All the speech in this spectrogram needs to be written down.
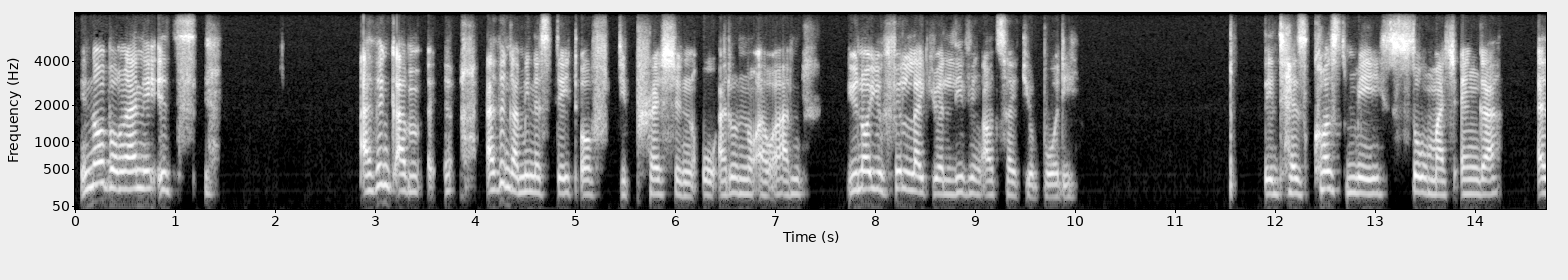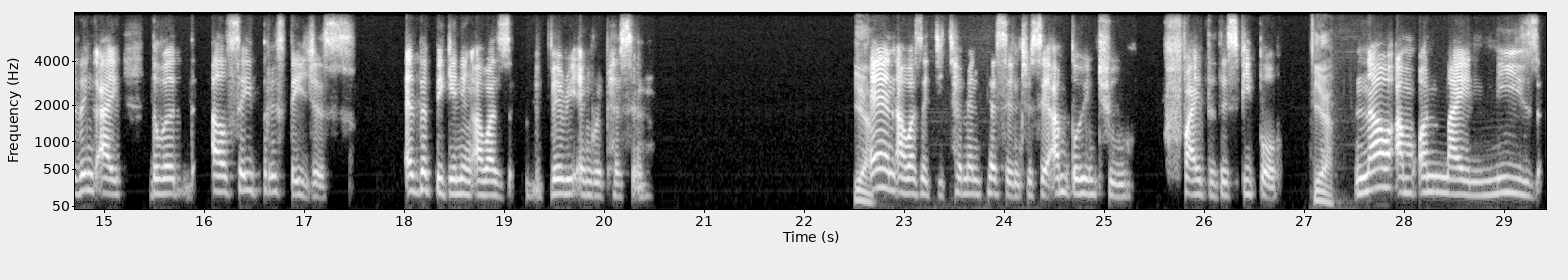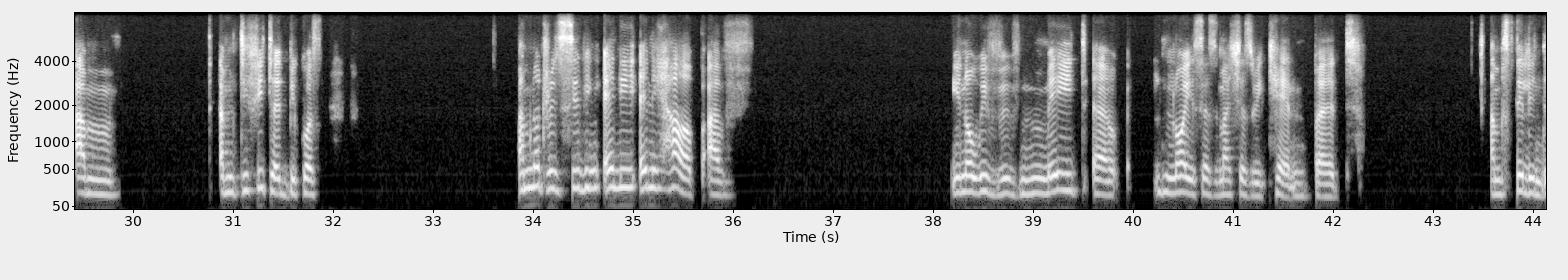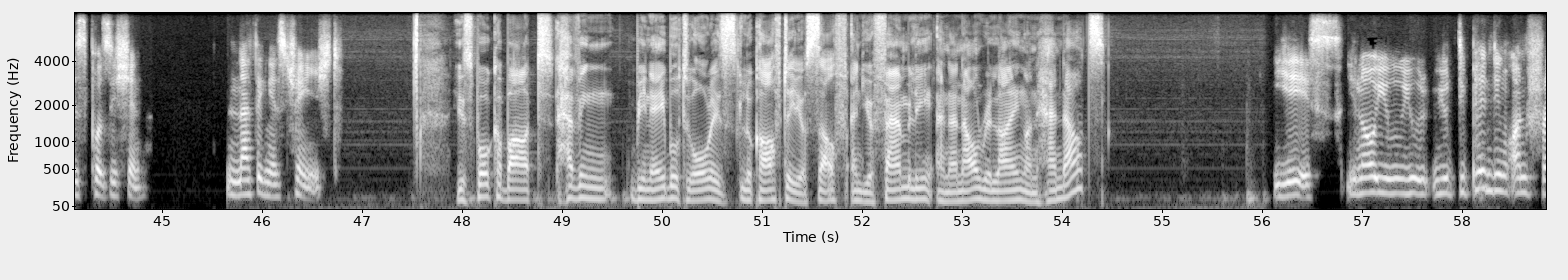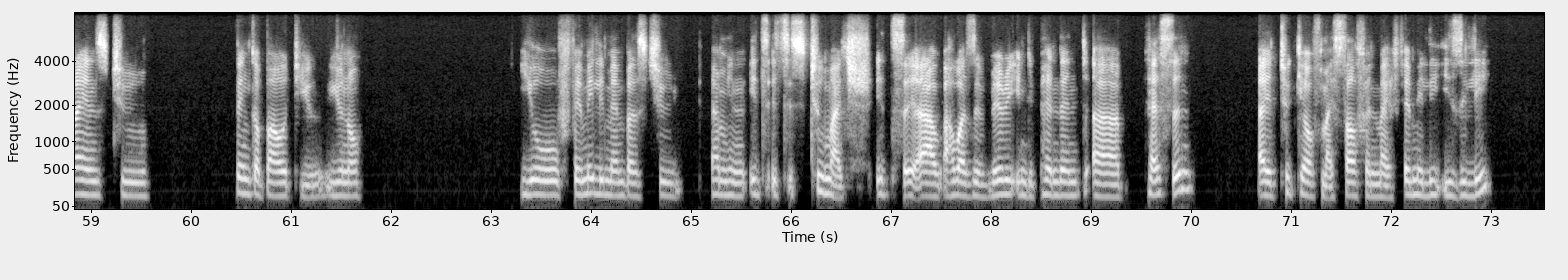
You know, Bongani, it's. I think I'm. I think I'm in a state of depression, or I don't know. I'm. You know, you feel like you're living outside your body. It has caused me so much anger. I think I there were. I'll say three stages. At the beginning, I was a very angry person. Yeah. And I was a determined person to say, I'm going to fight these people. Yeah. Now I'm on my knees. I'm I'm defeated because I'm not receiving any any help. I've you know we've we've made uh, noise as much as we can, but I'm still in this position. Nothing has changed. You spoke about having been able to always look after yourself and your family and are now relying on handouts? yes. You know you you you depending on friends to think about you you know. Your family members to i mean it's it's, it's too much. It's uh, I, was a very independent uh, person. I took care of myself and my family easily.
